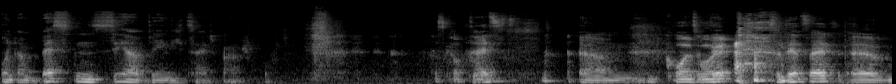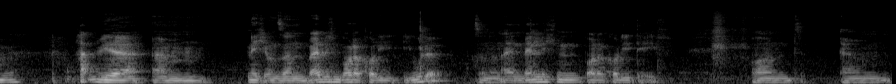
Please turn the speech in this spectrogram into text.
Und am besten sehr wenig Zeit beansprucht. Was kommt heißt, ähm, zu, der, zu der Zeit ähm, hatten wir ähm, nicht unseren weiblichen Border Collie Jule, sondern einen männlichen Border Collie Dave. Und ähm,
